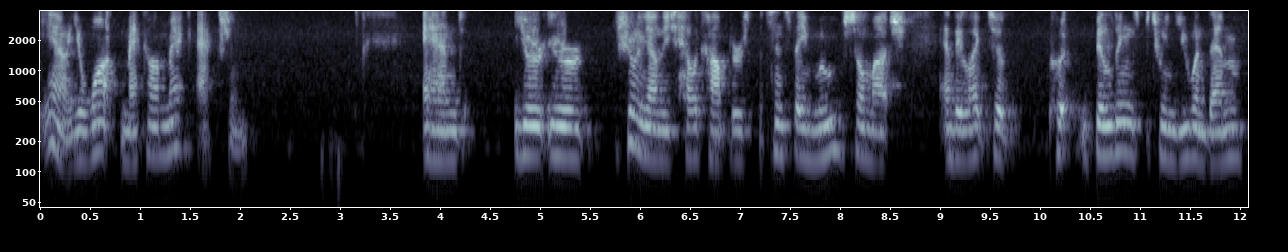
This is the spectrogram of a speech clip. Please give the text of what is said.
you know you want mech on mech action. And you're you're shooting down these helicopters but since they move so much and they like to put buildings between you and them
